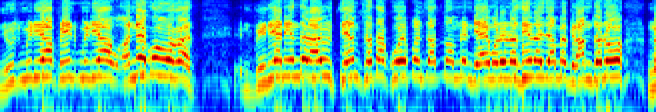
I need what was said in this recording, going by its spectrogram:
ન્યૂઝ મીડિયા, પ્રિન્ટ મીડિયા અનેકો વખત મીડિયાની અંદર આવ્યું તેમ છતાં કોઈ પણ જાતનો અમને ન્યાય મળ્યો નથી અને અમે ગ્રામજનો ન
